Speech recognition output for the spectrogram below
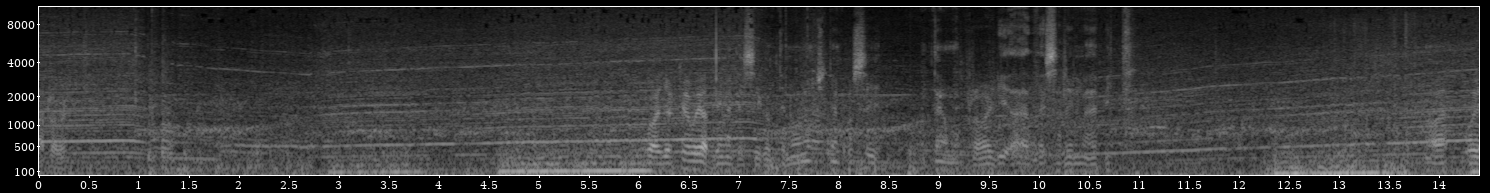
a Roberto. Pues yo es que voy a primero que si continúo mucho tiempo así, tengo más probabilidades de salirme de pista. A ver, voy.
